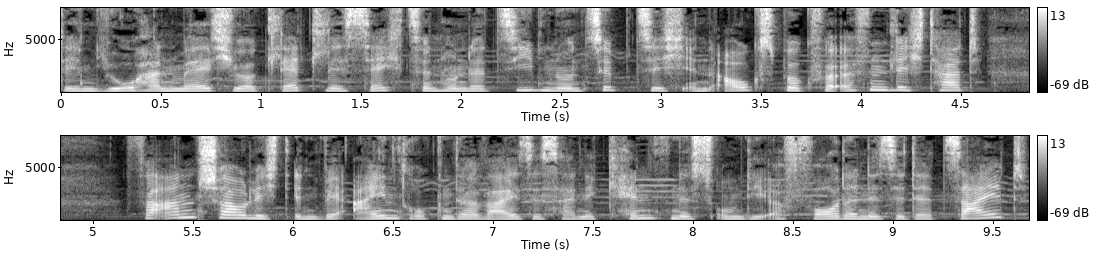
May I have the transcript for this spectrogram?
den Johann Melchior Glättle 1677 in Augsburg veröffentlicht hat, veranschaulicht in beeindruckender Weise seine Kenntnis um die Erfordernisse der Zeit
